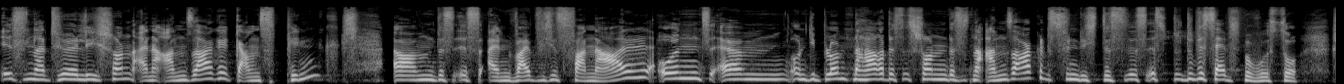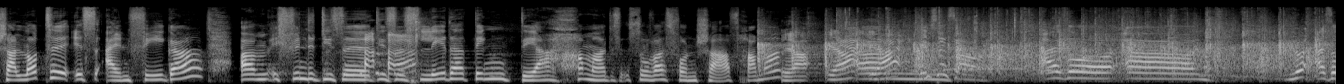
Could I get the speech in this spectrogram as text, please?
ist natürlich schon eine Ansage, ganz pink. Ähm, das ist ein weibliches Fanal und ähm, und die blonden Haare, das ist schon, das ist eine Ansage. Das finde ich, das ist, ist du, bist selbstbewusst so. Charlotte ist ein Feger. Ähm, ich finde diese dieses Lederding der Hammer. Das ist sowas von Schafhammer. Ja, ja, ja, ist es auch. Also, wir- also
